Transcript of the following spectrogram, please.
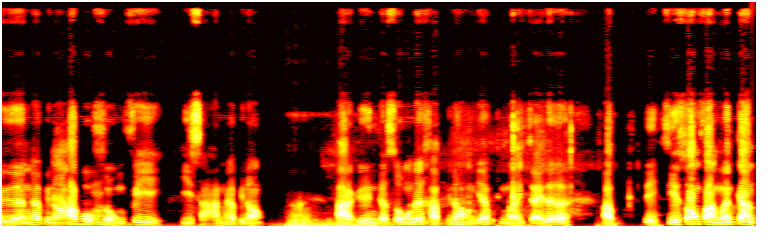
เดือนครับพี่น้องครับผมส่งฟรีอีสานครับพี่น้องภาคอื่นกับทรงเด้อครับ พี่น้องอย่าหน่อยใจเด้อครับนี่สีสองฝั่งเหมือนกัน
